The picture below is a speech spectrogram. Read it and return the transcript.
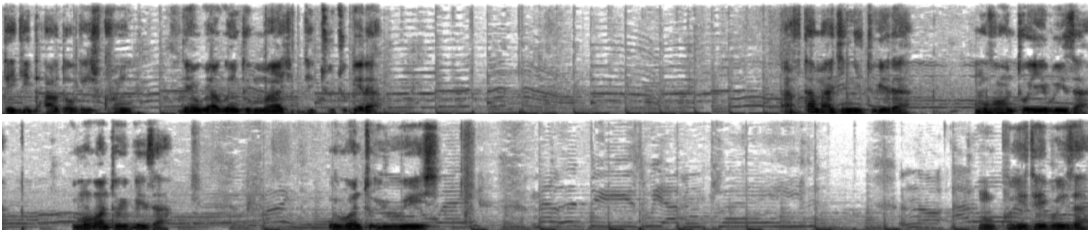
take it out of the screen. Then we are going to merge the two together. After merging it together move on to eraser. Move on to eraser we want to erase increase the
